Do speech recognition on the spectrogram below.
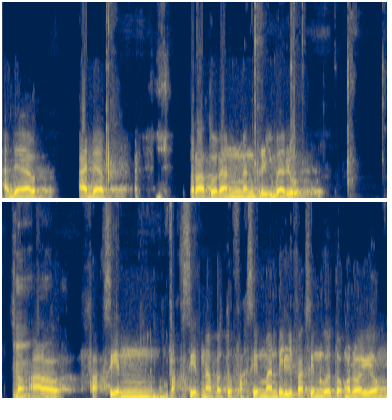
ada ada peraturan menteri baru soal vaksin vaksin apa tuh vaksin mandiri, vaksin gotong royong.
